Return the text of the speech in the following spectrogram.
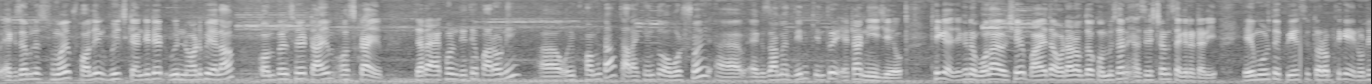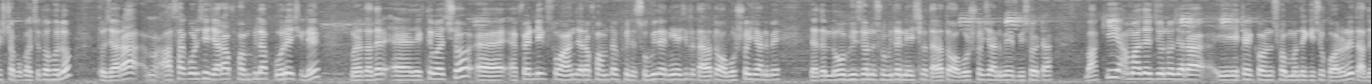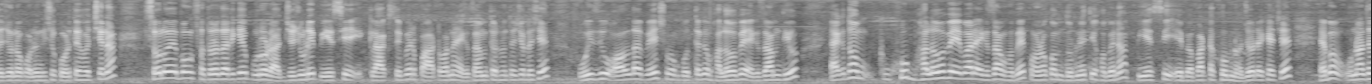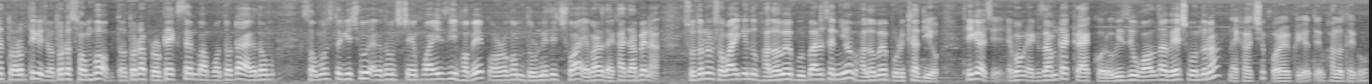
examination সময় failing which candidate will not be allow compensatory time or scribe যারা এখন দিতে পারোনি ওই ফর্মটা তারা কিন্তু অবশ্যই এক্সামের দিন কিন্তু এটা নিয়ে যেও। ঠিক আছে, এখানে বলা হয়েছে by the order of the commission assistant secretary এই মুহূর্তে পিএসসির তরফ থেকে এই নোটিশটা প্রকাশিত হলো। তো যারা, আশা করছি যারা ফর্ম ফিল আপ করেছিলে মানে তাদের দেখতে পাচ্ছ অ্যাপেন্ডিক্স ওয়ান যারা ফর্মটা ফিল সুবিধা নিয়েছিল তারা তো অবশ্যই জানবে। যাদের লো ভিশনের সুবিধা নিয়েছিল তারা তো অবশ্যই জানবে বিষয়টা। বাকি আমাদের জন্য যারা এটা সম্বন্ধে কিছু করেনি, তাদের জন্য কোনো কিছু করতে হচ্ছে না। ষোলো এবং সতেরো তারিখে পুরো রাজ্য জুড়ে পিএসসি ক্লার্কশিপের পার্ট ওয়ানে এক্সাম বিতরণ হতে চলেছে। Wish you all the best এবং প্রত্যেকে ভালোভাবে এক্সাম দিও। একদম খুব ভালোভাবে এবার এক্সাম হবে কোনো রকম দুর্নীতি হবে না। পিএসসি এই ব্যাপারটা খুব নজর রেখেছে এবং ওনাদের তরফ থেকে যতটা সম্ভব, ততটা প্রোটেকশন বা কতটা একদম সমস্ত কিছু একদম স্টেপ ওয়াইজই হবে কোনো রকম দুর্নীতি ছোঁয়া এবার দেখা যাবে না। সুতরাং সবাই কিন্তু ভালোভাবে প্রিপারেশন নিও, ভালোভাবে পরীক্ষা দিও। ঠিক আছে? এবং এক্সামটা ক্র্যাক করো। Wish you all the best বন্ধুরা। দেখা হচ্ছে পরের প্রিয়তে ভালো থেকো।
